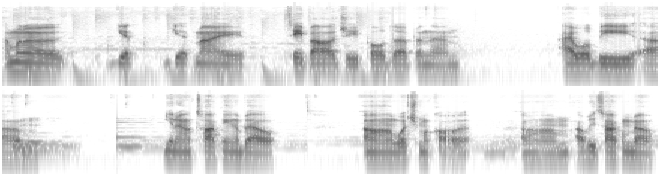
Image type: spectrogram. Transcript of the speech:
I'm gonna get get my tapology pulled up, and then I will be um you know, talking about um what you call it. Um, I'll be talking about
